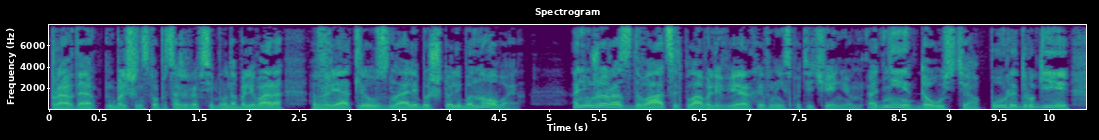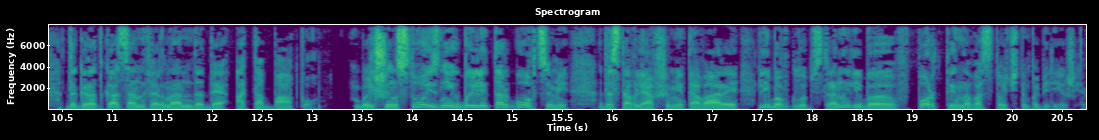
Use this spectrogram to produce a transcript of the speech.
Правда, большинство пассажиров Симона Боливара вряд ли узнали бы что-либо новое. Они уже раз двадцать плавали вверх и вниз по течению. Одни до устья Апуры, другие до городка Сан-Фернандо де Атабапо. Большинство из них были торговцами, доставлявшими товары либо вглубь страны, либо в порты на восточном побережье.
